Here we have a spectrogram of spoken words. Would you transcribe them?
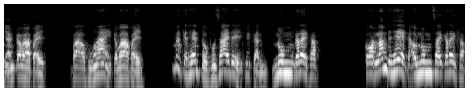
หยังก็ว่าไปบ่าวผู้ให้ก็ว่าไป มันก็แทนตัวผู้ชายได้คือกันนุ่มก็ได้ครับ ก่อนล้ำแท้ๆก็เอานุ่มใส่ก็ได้ครับ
